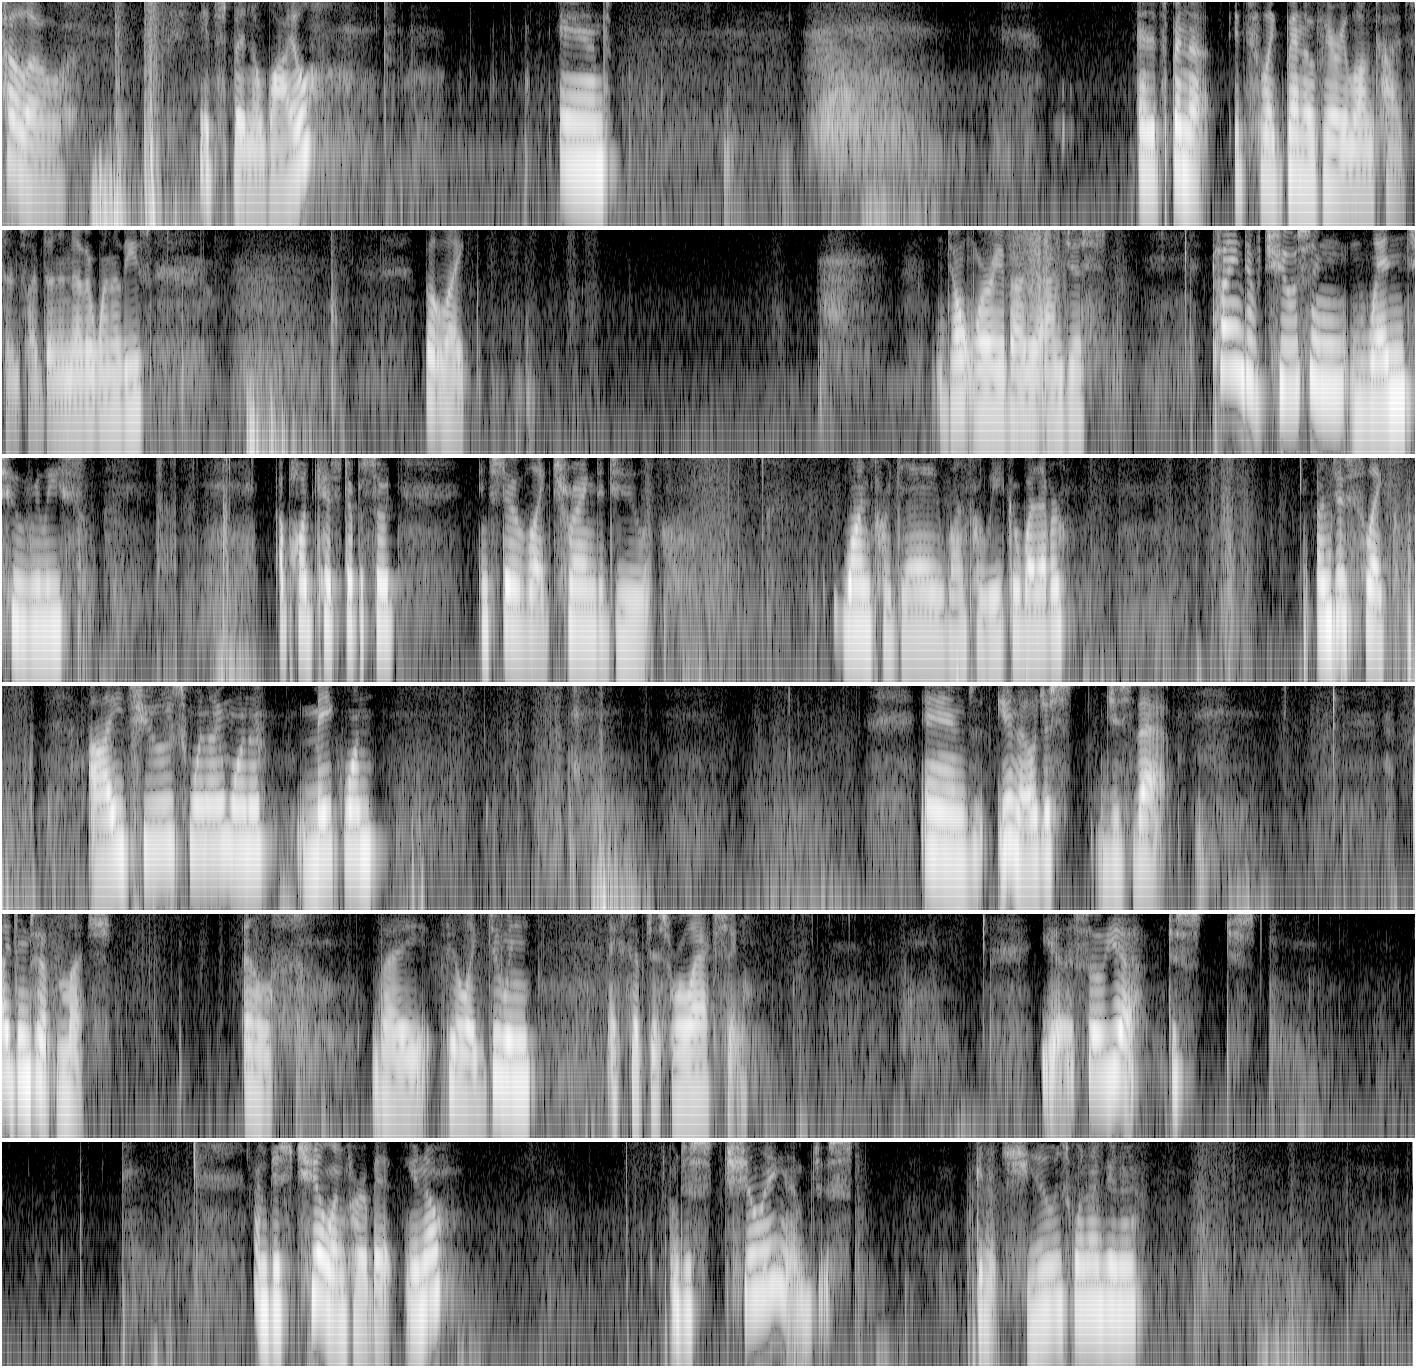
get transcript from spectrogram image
Hello. It's been a while. And and it's been a it's like been a very long time since I've done another one of these. But like don't worry about it. I'm just kind of choosing when to release a podcast episode instead of like trying to do one per day, one per week, or whatever. I'm just like, I choose when I want to make one. And, you know, just just that. I don't have much else I feel like doing except just relaxing. Yeah, so yeah, just just I'm just chilling for a bit, you know? I'm just chilling. I'm just gonna choose when I'm gonna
